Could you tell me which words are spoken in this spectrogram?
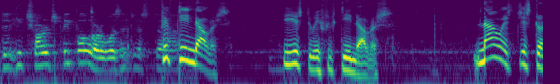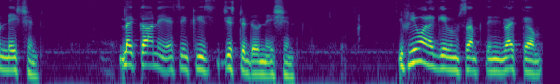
did he charge people or was it just uh, Fifteen dollars. It used to be fifteen dollars. Now it's just donation. Like Gani, I think he's just a donation. If you want to give him something, like um,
